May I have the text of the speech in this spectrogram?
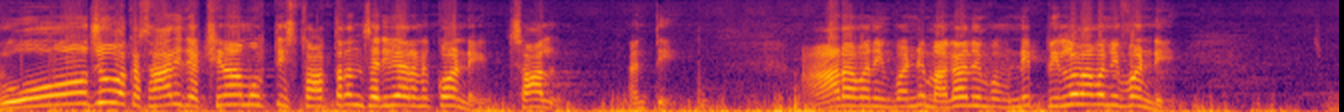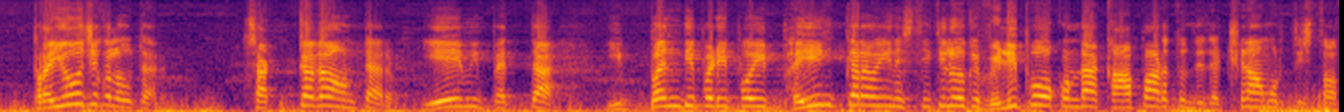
రోజు ఒకసారి దక్షిణామూర్తి స్తోత్రం చదివారనుకోండి చాలు అంతే. ఆడవనివ్వండి మగనివ్వండి పిల్లలవనివ్వండి ప్రయోజకులు అవుతారు చక్కగా ఉంటారు. ఏమి పెద్ద ఇబ్బంది పడిపోయి భయంకరమైన స్థితిలోకి వెళ్ళిపోకుండా కాపాడుతుంది దక్షిణామూర్తి స్తోత్రం.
